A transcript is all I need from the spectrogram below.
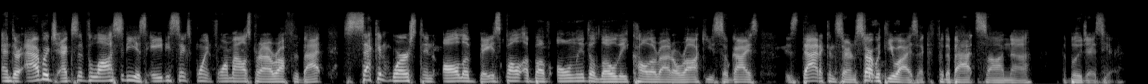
and their average exit velocity is 86.4 miles per hour off the bat, second worst in all of baseball, above only the lowly Colorado Rockies. So, guys, is that a concern? Start with you, Isaac, for the bats on uh, the Blue Jays here.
